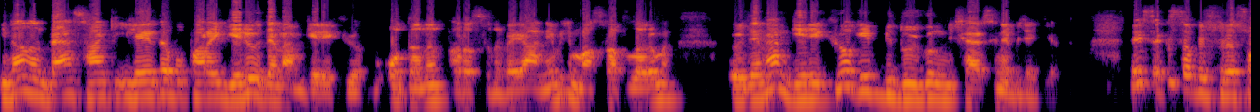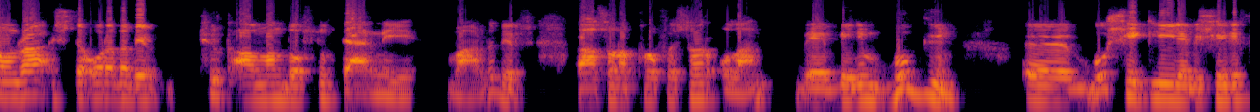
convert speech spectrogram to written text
İnanın ben sanki ileride bu parayı geri ödemem gerekiyor. Bu odanın parasını veya ne bileyim masraflarımı ödemem gerekiyor gibi bir duygunun içerisine bile girdim. Neyse kısa bir süre sonra işte orada bir Türk-Alman Dostluk Derneği vardı. Bir daha sonra profesör olan ve benim bugün e, bu şekliyle bir şerif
